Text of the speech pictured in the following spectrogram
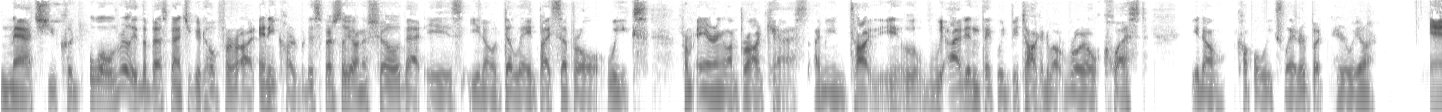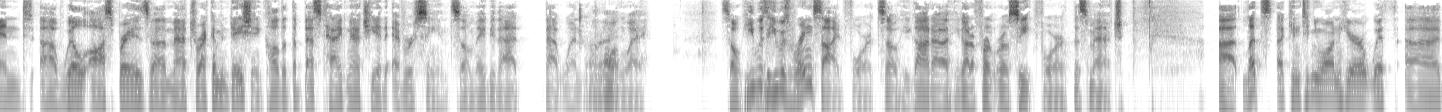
match you could well really the best match you could hope for on any card but especially on a show that is you know delayed by several weeks from airing on broadcast i mean talk, we, i didn't think we'd be talking about royal quest you know a couple weeks later but here we are and uh, will ospreay's uh, match recommendation he called it the best tag match he had ever seen so maybe that that went All a right. long way so he was he was ringside for it so he got a he got a front row seat for this match uh, let's uh, continue on here with. Uh,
